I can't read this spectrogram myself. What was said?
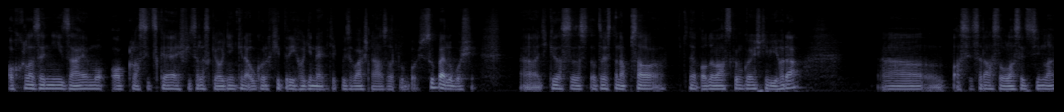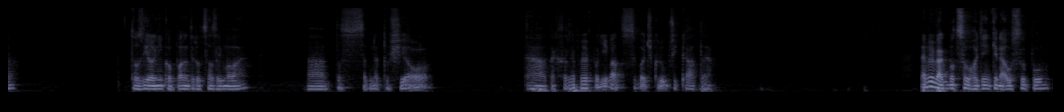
ochlazení zájmu o klasické švýcarské hodinky na úkor chytrých hodinek. Děkuji za váš názor, Luboš. Super, Luboši. Díky zase za to, že jste napsal, že je podle vás konkurenční výhoda. Asi se dá souhlasit s tímhle. To sdílení komponenty je docela zajímavé. To jsem netušil. Tak se pojďme podívat, co si Watch říkáte. Nevím, jak moc jsou hodinky na ústupu.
